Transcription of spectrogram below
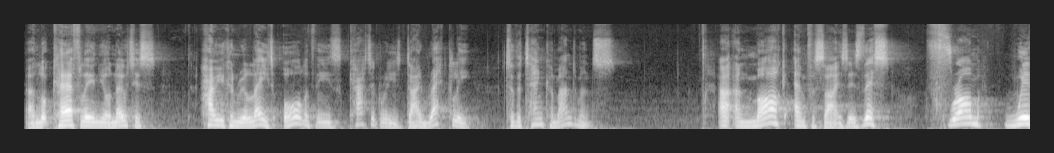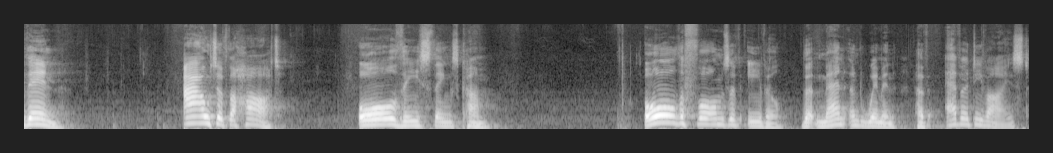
And look carefully, and you'll notice how you can relate all of these categories directly to the Ten Commandments. Uh, and Mark emphasizes this from within, out of the heart, all these things come. All the forms of evil that men and women have ever devised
